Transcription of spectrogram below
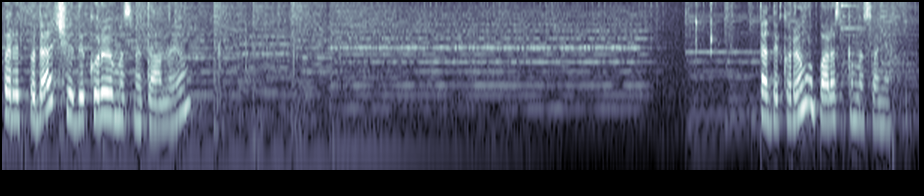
Перед подачею декоруємо сметаною. Та декоруємо паростками соняху.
